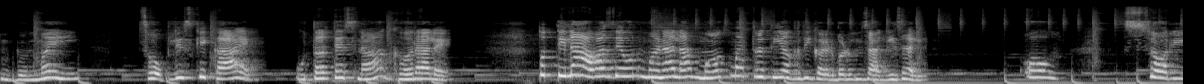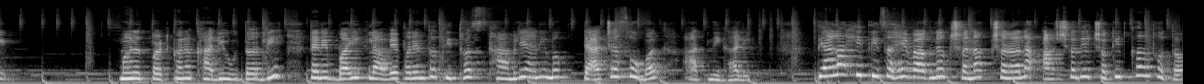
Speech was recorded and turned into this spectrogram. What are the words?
मृण्मयी झोपलीस की काय? उतरतेस ना घर आलंय. तो तिला आवाज देऊन म्हणाला मग मात्र ती अगदी गडबडून जागी झाली. ओ सॉरी. म्हणत पटकन खाली उतरली त्याने बाईक लावेपर्यंत तिथंच थांबली आणि मग त्याच्यासोबत आत निघाली. त्यालाही तिचं हे वागणं क्षणाक्षणाला आश्चर्यचकित करत होतं.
